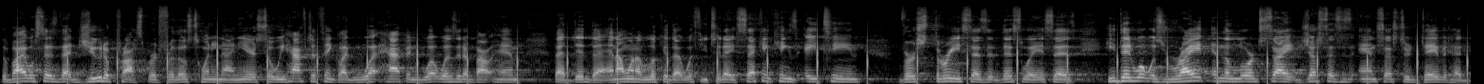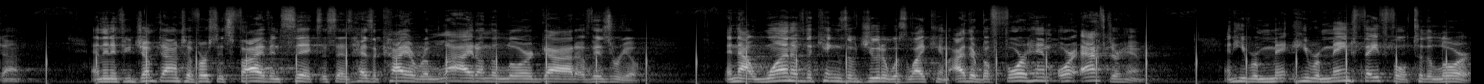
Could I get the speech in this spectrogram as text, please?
The Bible says that Judah prospered for those 29 years. So we have to think like what happened? What was it about him that did that? And I want to look at that with you today. 2 Kings 18 verse 3 says it this way. It says, "He did what was right in the Lord's sight, just as his ancestor David had done." And then if you jump down to verses 5 and 6, it says, Hezekiah relied on the Lord God of Israel. And not one of the kings of Judah was like him, either before him or after him. And he, rema- he remained faithful to the Lord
